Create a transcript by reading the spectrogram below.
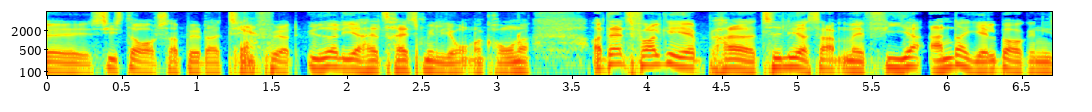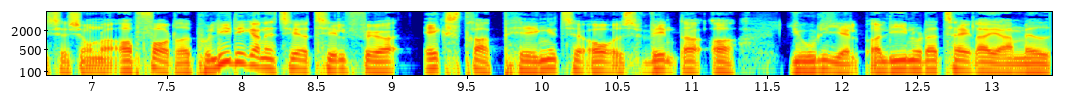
øh, sidste år, så blev der tilført ja. yderligere 50 millioner kroner. Og Dansk Folkehjælp har tidligere sammen med fire andre hjælpeorganisationer opfordret politikerne til at tilføre ekstra penge til årets vinter- og julehjælp. Og lige nu der taler jeg med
